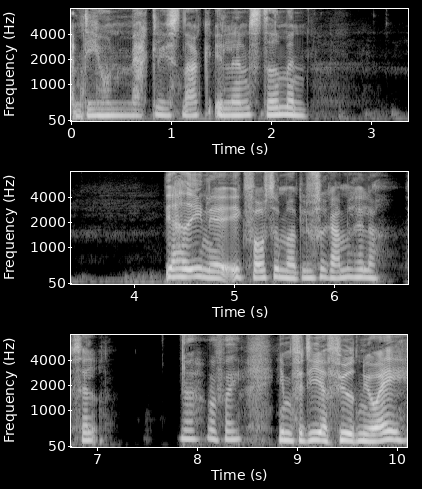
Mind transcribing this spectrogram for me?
jamen det er jo en mærkelig snak et eller andet sted, men jeg havde egentlig ikke forestillet mig at blive så gammel heller selv. Nå, hvorfor ikke? Jamen, fordi jeg fyrede den jo af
